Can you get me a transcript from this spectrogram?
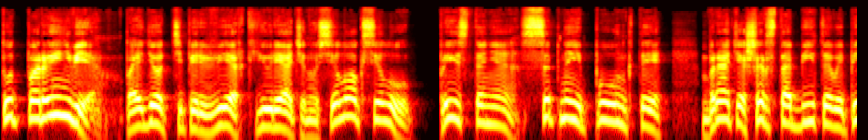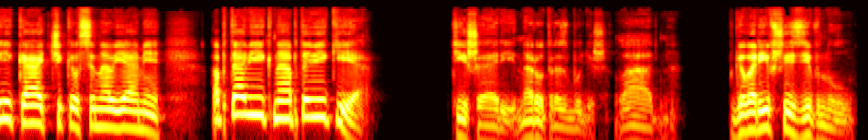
Тут по Рыньве пойдет теперь вверх к Юрятину, село к селу, пристаня, сыпные пункты, братья Шерстобитовы, перекатчиков сыновьями, оптовик на оптовике. Тише ори, народ разбудишь. Ладно. Говоривший зевнул.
